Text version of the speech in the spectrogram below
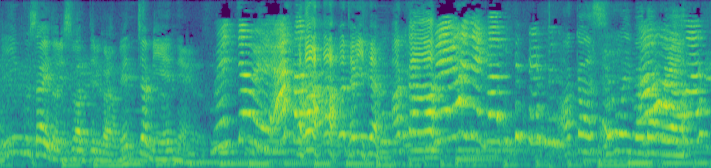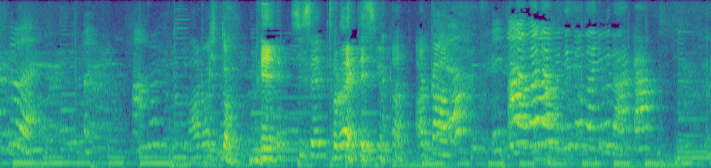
リングサイドに座ってるからめっちゃ見えんねんめっちゃ上あ また見てあかん。メガネかけてる。あかんすごいマダム青いやマスあの人目視線捉えてしまう。あマダムにそんなん言うなあかんク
